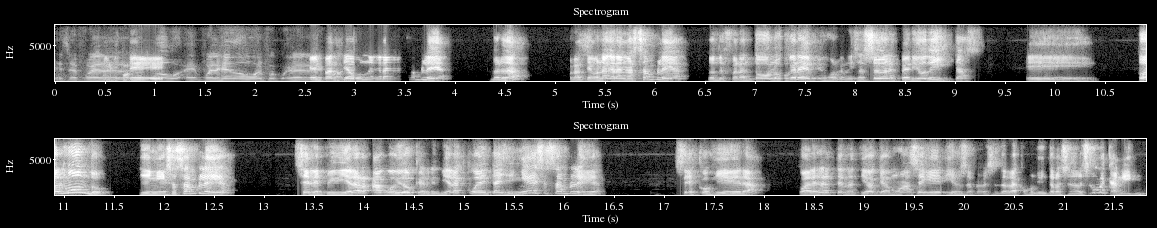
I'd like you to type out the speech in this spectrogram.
Ese fue el, este, fue el G2 o el, fue el Él planteó una gran asamblea, ¿verdad? plantear una gran asamblea donde fueran todos los gremios, organizaciones, periodistas, eh, todo el mundo. Y en esa asamblea se le pidiera a Guaidó que rindiera cuenta y en esa asamblea se escogiera cuál es la alternativa que vamos a seguir y eso se presentara a la comunidad internacional. Es un mecanismo.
